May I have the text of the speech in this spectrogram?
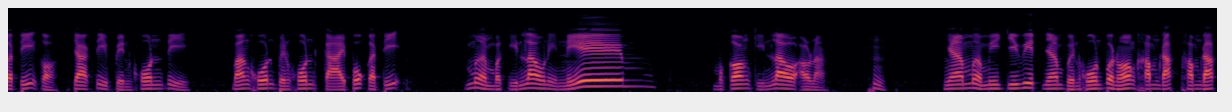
กติก่อจากที่เป็นคนที่บางคนเป็นคนกายปกติ เมื่อมากินเหล้านี่นิ่มมากองกินเหล้าเอาล่ะ ยามเมื่อมีชีวิตยามเป็นโคนเปิ้นห้องคำดักคำดัก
